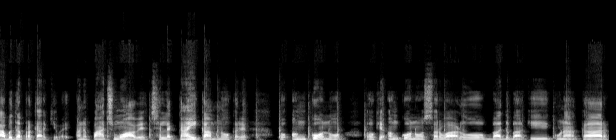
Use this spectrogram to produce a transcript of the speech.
આ બધા પ્રકાર કહેવાય. અને પાંચમો આવે, છેલ્લે કાંઈ કામ ન કરે, તો અંકોનો, ઓકે, અંકોનો સરવાળો, બાદબાકી, ગુણાકાર,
